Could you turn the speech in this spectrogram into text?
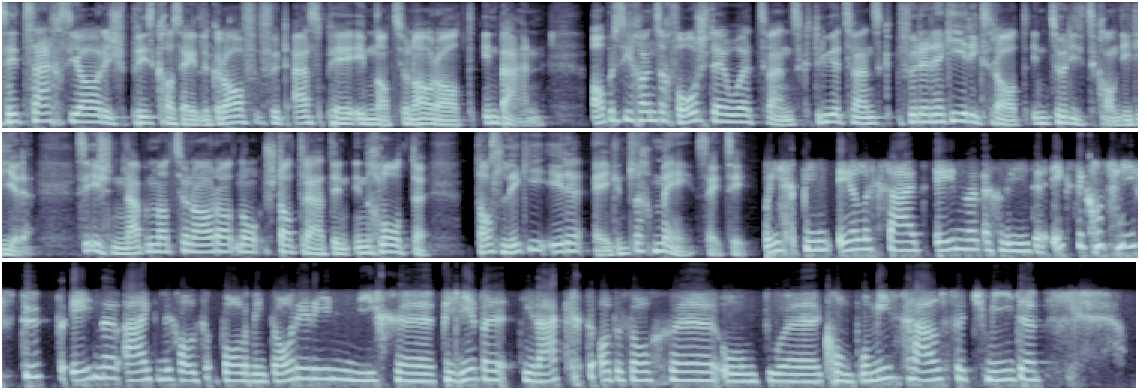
Seit sechs Jahren ist Priska Seiler-Graf für die SP im Nationalrat in Bern. Aber sie können sich vorstellen, 2023 für einen Regierungsrat in Zürich zu kandidieren. Sie ist neben Nationalrat noch Stadträtin in Kloten. Das liege ihr eigentlich mehr, sagt sie. Ich bin ehrlich gesagt eher ein bisschen der Exekutivtyp, eher eigentlich als Parlamentarierin. Ich äh, bin lieber direkt an der Sache und Kompromisse helfen zu schmieden.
